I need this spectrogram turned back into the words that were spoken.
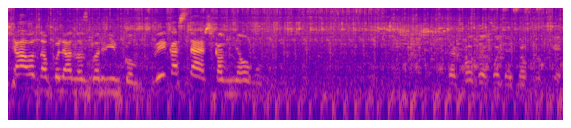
ще одна поляна з барвінком. Вика стежка в ньому. Так ходять на навпаки.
